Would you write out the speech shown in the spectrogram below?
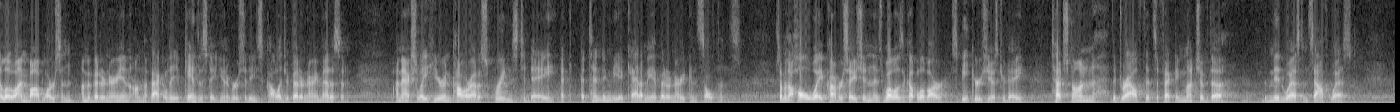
Hello, I'm Bob Larson. I'm a veterinarian on the faculty at Kansas State University's College of Veterinary Medicine. I'm actually here in Colorado Springs today attending the Academy of Veterinary Consultants. Some of the hallway conversation, as well as a couple of our speakers yesterday, touched on the drought that's affecting much of the, the Midwest and Southwest,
